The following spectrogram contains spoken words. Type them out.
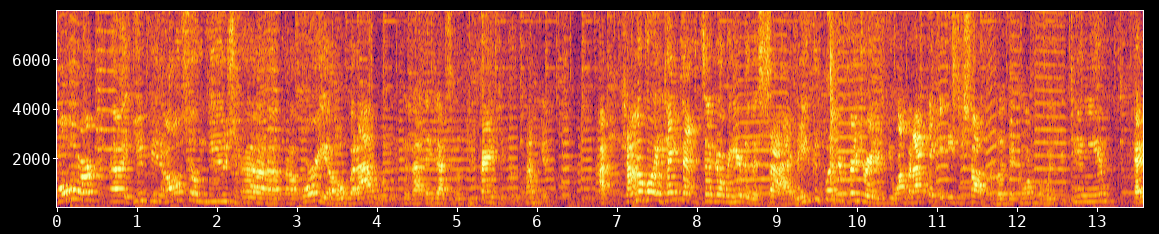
Or uh, you could also use uh, uh, Oreo, but I wouldn't because I think that's a little too fancy for the pumpkin. Right, so I'm gonna go ahead and take that and set it over here to the side. Now you can put it in the refrigerator if you want, but I think it needs to soften a little bit more before we continue. Okay,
